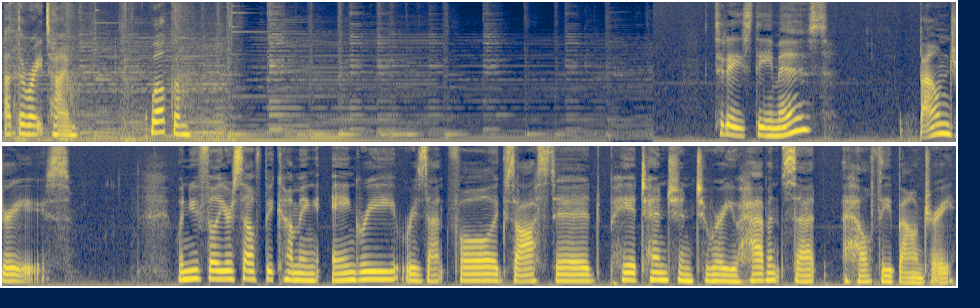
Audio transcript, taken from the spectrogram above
at the right time. Welcome. Today's theme is boundaries. When you feel yourself becoming angry, resentful, exhausted, pay attention to where you haven't set a healthy boundary.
